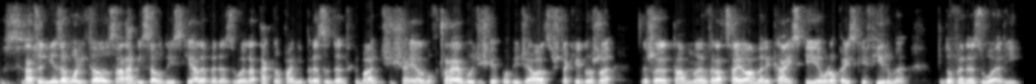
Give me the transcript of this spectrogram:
znaczy nie zaboli to z Arabii Saudyjskiej, ale Wenezuela tak, no pani prezydent chyba dzisiaj, albo wczoraj, albo dzisiaj powiedziała coś takiego, że, że tam wracają amerykańskie i europejskie firmy do Wenezueli.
